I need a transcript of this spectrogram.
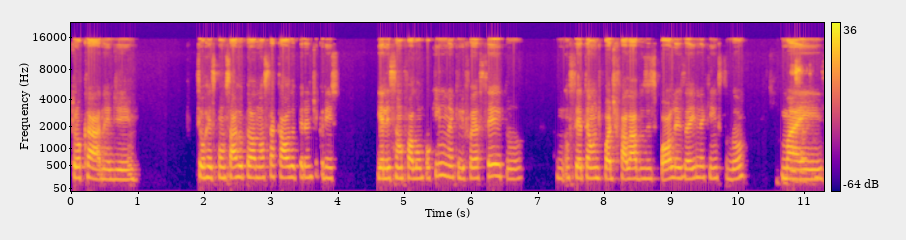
trocar, né, de ser o responsável pela nossa causa perante Cristo. E a lição falou um pouquinho, né, que ele foi aceito. Não sei até onde pode falar dos spoilers aí, né, quem estudou, mas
